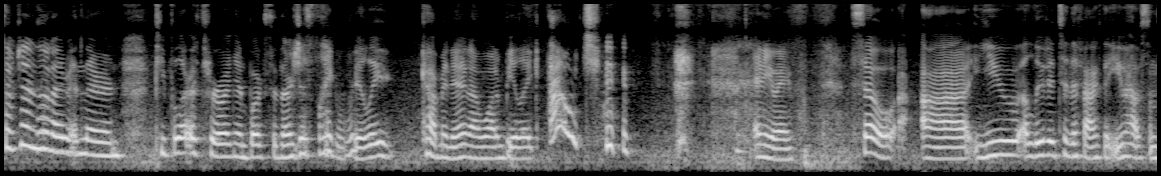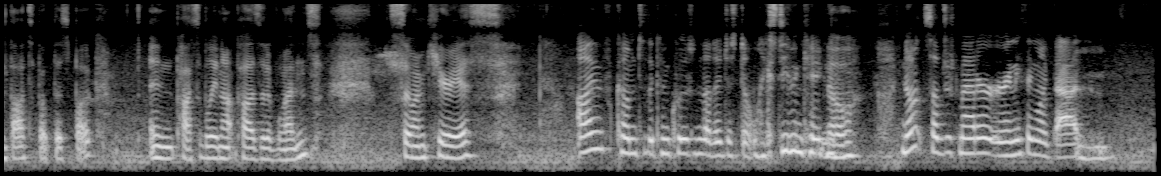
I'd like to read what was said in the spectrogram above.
Sometimes when I'm in there and people are throwing in books and they're just like really coming in, I want to be like, ouch. anyway, so uh, you alluded to the fact that you have some thoughts about this book and possibly not positive ones. So I'm curious. I've come to the conclusion that I just don't like Stephen King. No. Not subject matter or anything like that.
